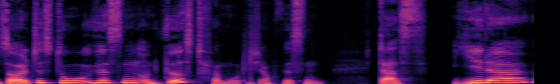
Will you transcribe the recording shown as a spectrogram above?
solltest du wissen und wirst vermutlich auch wissen, dass jede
